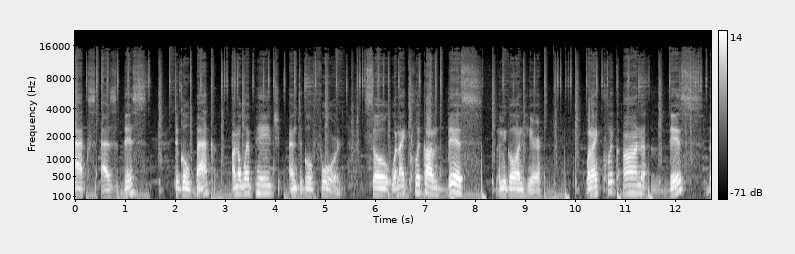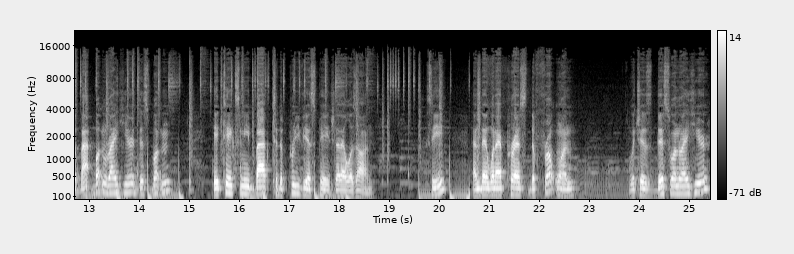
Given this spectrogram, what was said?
acts as this to go back on a web page and to go forward. So when I click on this, let me go on here. When I click on this the back button right here this button it takes me back to the previous page that I was on. See? And then when I press the front one which is this one right here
